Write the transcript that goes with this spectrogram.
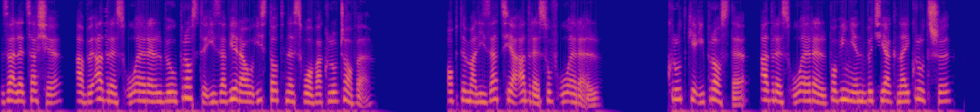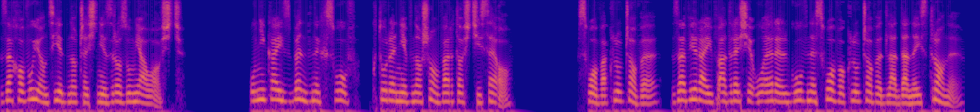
Zaleca się, aby adres URL był prosty i zawierał istotne słowa kluczowe. Optymalizacja adresów URL. Krótkie i proste, adres URL powinien być jak najkrótszy, zachowując jednocześnie zrozumiałość. Unikaj zbędnych słów, które nie wnoszą wartości SEO. Słowa kluczowe, zawieraj w adresie URL główne słowo kluczowe dla danej strony.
